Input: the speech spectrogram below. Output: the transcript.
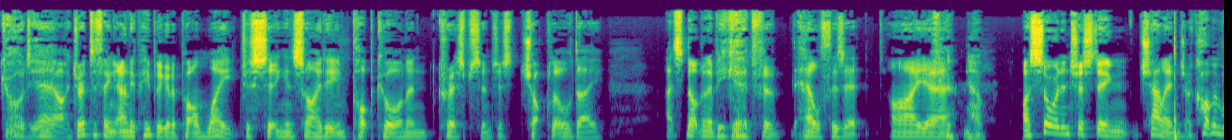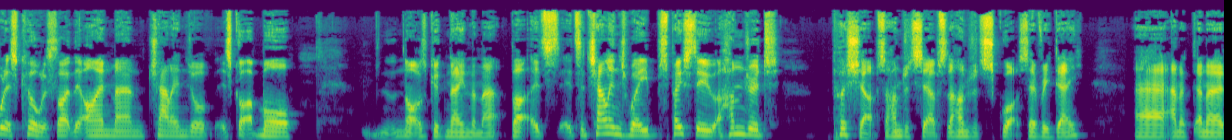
God, yeah, I dread to think how many people are going to put on weight just sitting inside eating popcorn and crisps and just chocolate all day. That's not going to be good for health, is it? I uh, no. I saw an interesting challenge. I can't remember what it's called. It's like the Iron Man challenge, or it's got a more not as good name than that, but it's it's a challenge where you're supposed to do hundred push-ups, hundred sit-ups, and hundred squats every day, uh, and a and a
